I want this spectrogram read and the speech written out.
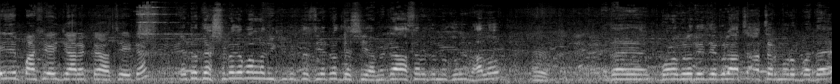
এই যে পাশে এই যে আরেকটা আছে এটা? এটা দেড়শো টাকা পাল্লা বিক্রি করতেছি এটা দেশি আম। এটা আচারের জন্য খুবই ভালো। হ্যাঁ। এটা বড়গুলো দিয়ে যেগুলো আচা- আচার মুরব্বা দেয়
